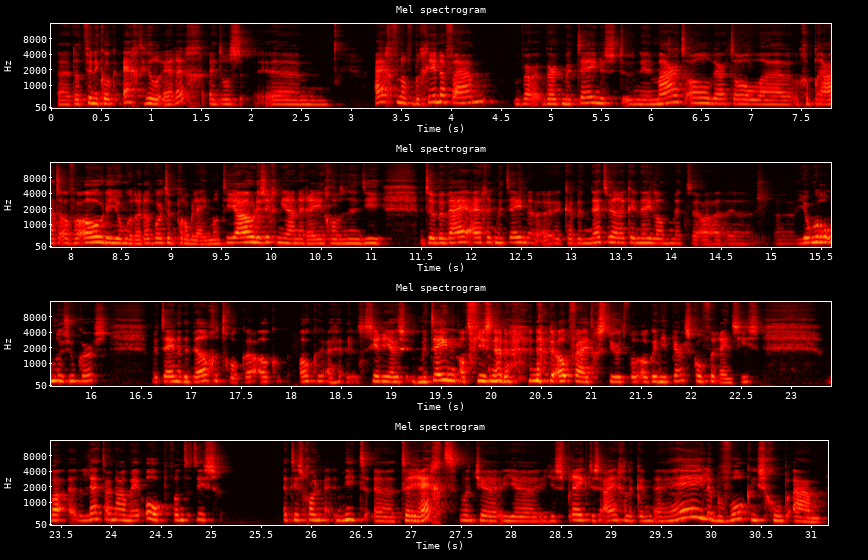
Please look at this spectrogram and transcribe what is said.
uh, dat vind ik ook echt heel erg. Het was um, eigenlijk vanaf begin af aan werd meteen, dus in maart al, werd al uh, gepraat over, oh, de jongeren, dat wordt een probleem. Want die houden zich niet aan de regels. En, die, en toen hebben wij eigenlijk meteen, uh, ik heb een netwerk in Nederland met uh, jongerenonderzoekers, meteen naar de bel getrokken. Ook, ook serieus, meteen een advies naar de, naar de overheid gestuurd, van, ook in die persconferenties. Let daar nou mee op, want het is, het is gewoon niet terecht. Want je, je, je spreekt dus eigenlijk een hele bevolkingsgroep aan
